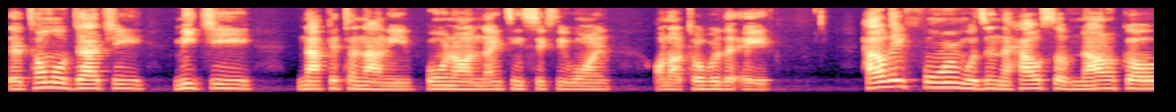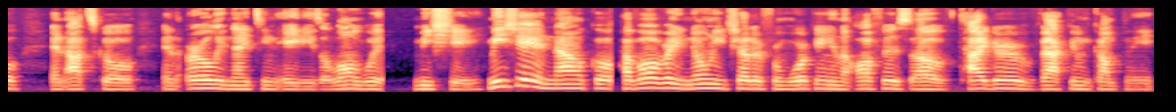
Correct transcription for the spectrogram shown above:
their Tomodachi Michi Nakatanani, born on 1961 on October the 8th. How they formed was in the house of Nanoko and Atsuko in the early 1980s, along with Mishi. Mishi and Naoko have already known each other from working in the office of Tiger Vacuum Company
